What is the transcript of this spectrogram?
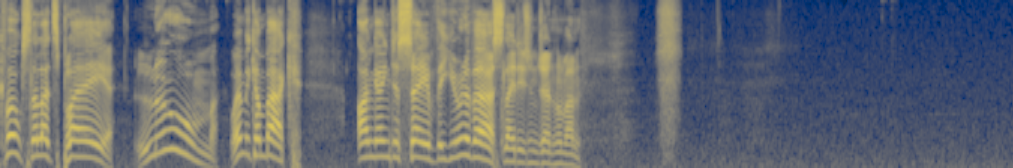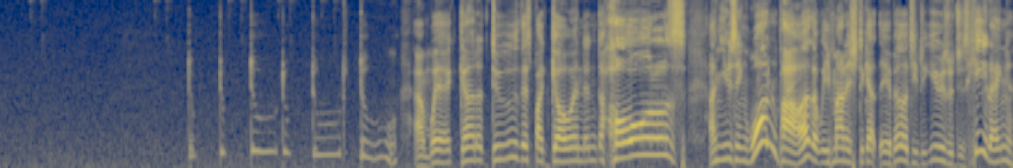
back, folks, to Let's Play Loom. When we come back, I'm going to save the universe, ladies and gentlemen. And we're gonna do this by going into holes and using one power that we've managed to get the ability to use, which is healing,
